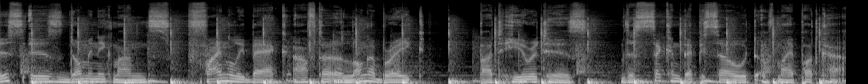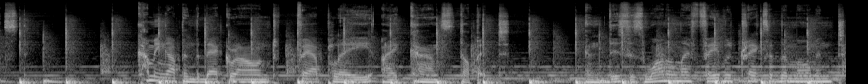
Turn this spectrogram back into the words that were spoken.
This is Dominic Mans, finally back after a longer break, but here it is, the second episode of my podcast. Coming up in the background, Fair Play, I Can't Stop It. And this is one of my favorite tracks at the moment,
